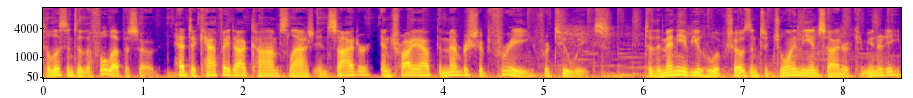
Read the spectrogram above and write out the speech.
To listen to the full episode, head to cafe.com slash insider and try out the membership free for two weeks. To the many of you who have chosen to join the Insider community,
